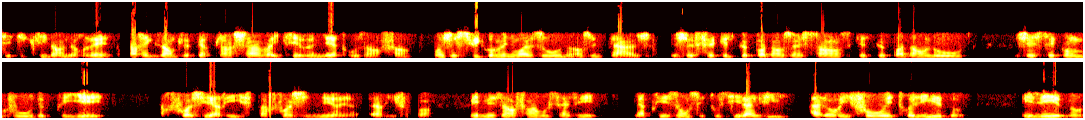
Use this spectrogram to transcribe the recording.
c'est écrit dans leurs lettres. Par exemple, le Père Planchard va écrire une lettre aux enfants. Moi, je suis comme un oiseau dans une cage. Je fais quelques pas dans un sens, quelques pas dans l'autre. J'essaie comme vous de prier. Parfois j'y arrive, parfois je n'y arrive pas. Mais mes enfants, vous savez, la prison, c'est aussi la vie. Alors il faut être libre. Et libre,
